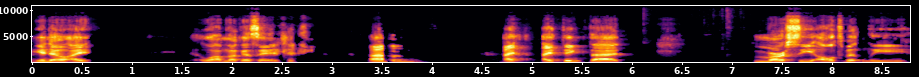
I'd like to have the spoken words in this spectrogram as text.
you know, I well, I'm not going to say it. um, I I think that Marcie ultimately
